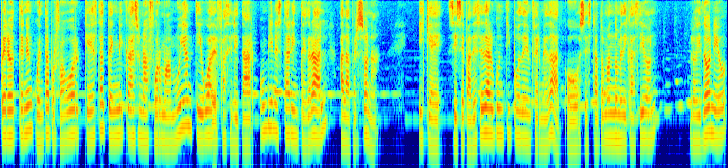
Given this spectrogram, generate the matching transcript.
pero ten en cuenta por favor que esta técnica es una forma muy antigua de facilitar un bienestar integral a la persona y que si se padece de algún tipo de enfermedad o se está tomando medicación, lo idóneo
